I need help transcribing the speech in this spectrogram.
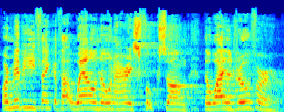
Or maybe you think of that well known Irish folk song, The Wild Rover.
